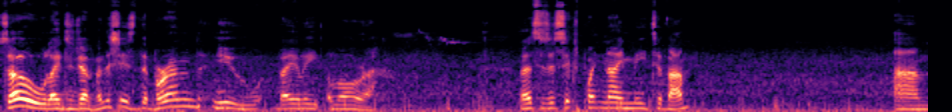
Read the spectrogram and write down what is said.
So, ladies and gentlemen, this is the brand new Bailey Alora. Now, this is a 6.9 metre van and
